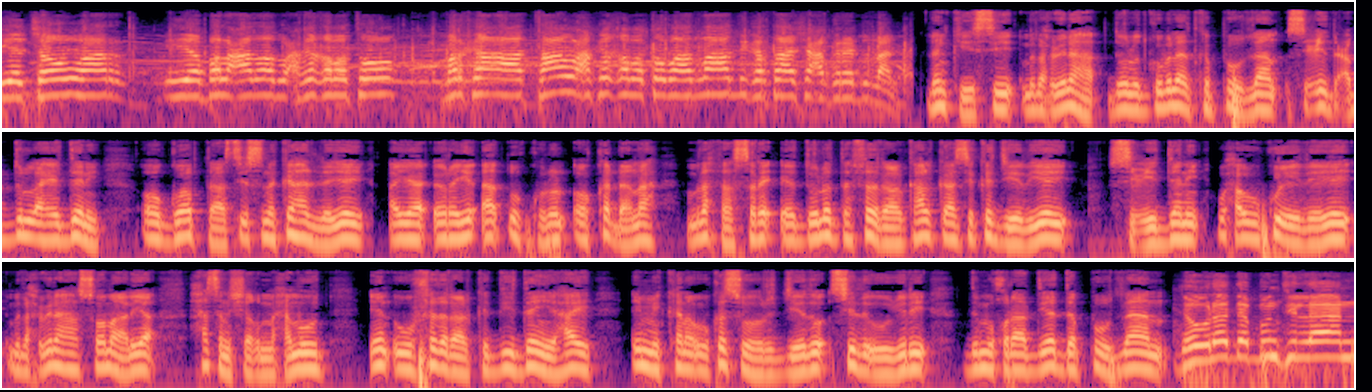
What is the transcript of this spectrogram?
iyo jawhar iyo balcad aad wax ka qabato marka aad taa wax ka qabato baad la hadli kartaa shacabka reer puntland. Dhankiisii madaxweynaha dowlad goboleedka puntland siciid cabdulaahi deni oo goobtaasi isna ka hadlayey ayaa erayo aad u kulul oo ka dhan ah madaxda sare ee dowladda federaalk halkaasi ka jeediyey siciid deni waxa uu ku eedeeyey madaxweynaha soomaaliya xasan sheekh maxamuud in uu federaalka diidan yahay iminkana uu ka soo horjeedo sida uu yidhi dimuqraadiyadda puntland. Dowladda puntland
